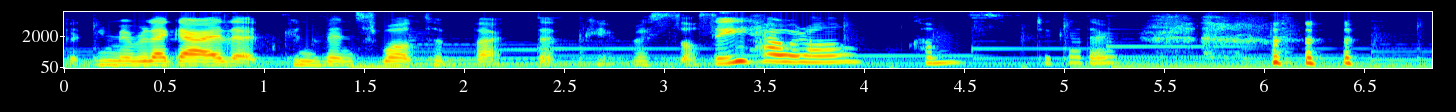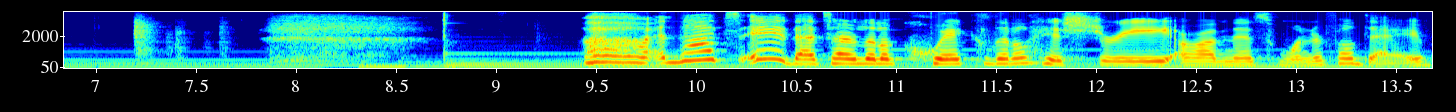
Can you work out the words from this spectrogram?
But you remember that guy that convinced Walt to buck the crystal? See how it all comes together. Ah, and that's it. That's our little quick little history on this wonderful day.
